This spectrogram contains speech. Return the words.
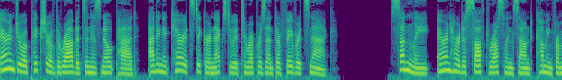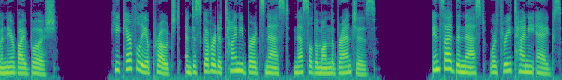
Aaron drew a picture of the rabbits in his notepad, adding a carrot sticker next to it to represent their favorite snack. Suddenly, Aaron heard a soft rustling sound coming from a nearby bush. He carefully approached and discovered a tiny bird's nest nestled among the branches. Inside the nest were three tiny eggs,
